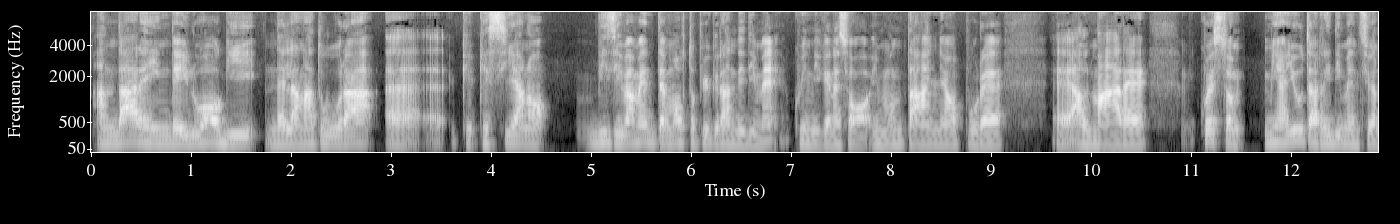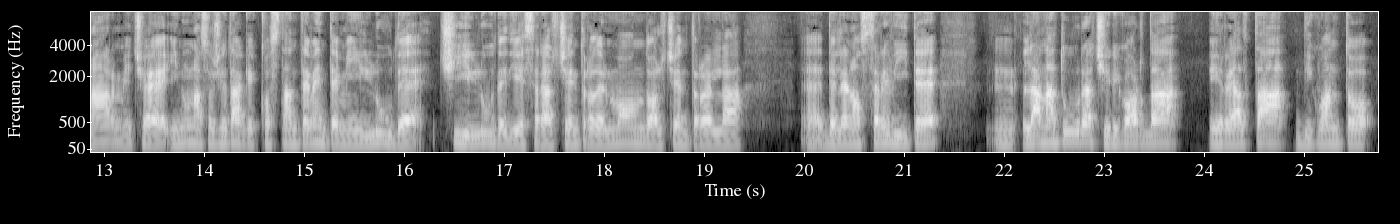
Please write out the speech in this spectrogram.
andare in dei luoghi nella natura eh, che, che siano visivamente molto più grandi di me, quindi che ne so, in montagna oppure eh, al mare. Questo mi aiuta a ridimensionarmi, cioè in una società che costantemente mi illude, ci illude di essere al centro del mondo, al centro della, eh, delle nostre vite, mh, la natura ci ricorda in realtà di quanto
